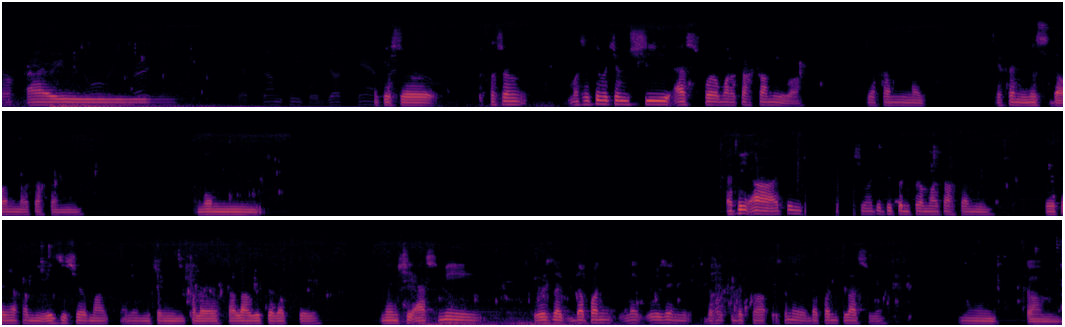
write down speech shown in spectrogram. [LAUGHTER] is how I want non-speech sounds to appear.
I okay so kosong masa tu macam she asked for markah kami wah. Dia akan like dia akan list down markah kami. And then I think ah I think she wanted to confirm markah kami. Dia tanya kami is this your mark? And then macam kalau salah we correct her. And then she asked me it was like depan like it was in the depan kelas tu Hmm, um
